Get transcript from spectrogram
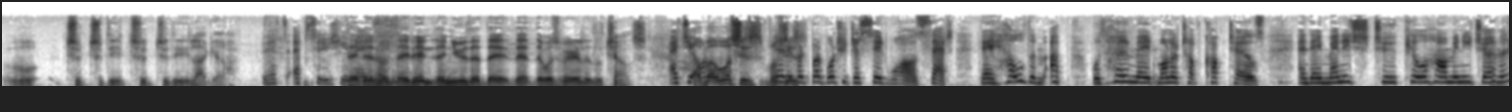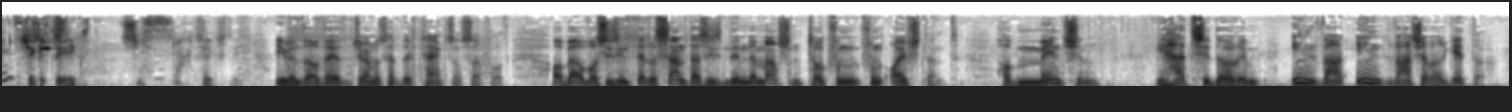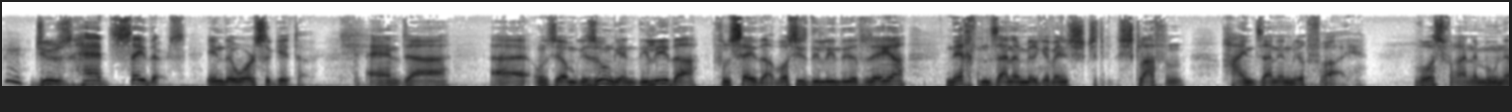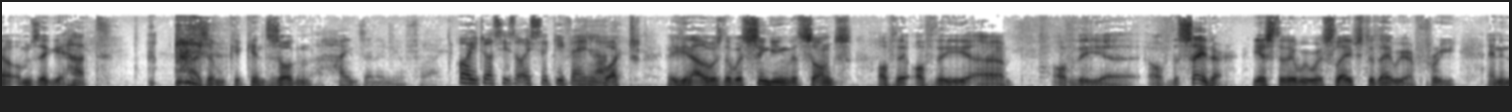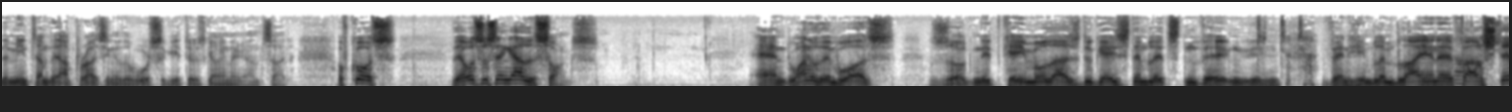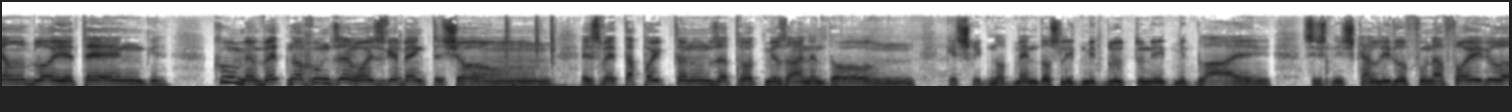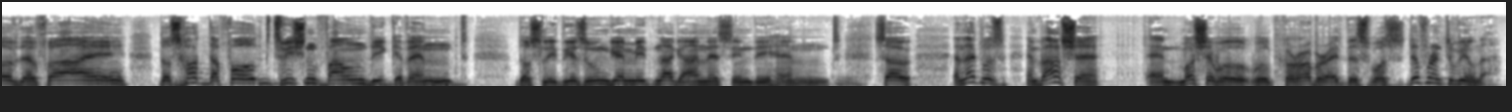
wo- zu, zu die, zu, zu die Lager. That's absolutely They amazing. didn't, they didn't, they knew that they, that there was very little chance. Actually, Aber on- was is, was no, no, but, but what you just said was that they held them up with homemade Molotov cocktails and they managed to kill how many Germans? 60. Six. Jesus, like 60. Even though the Germans had their tanks and so forth. Aber was ist interessant, das ist in dem ersten Tag von, von Aufstand, haben Menschen gehabt Sidorim in, in Warschauer Ghetto. Jews had Seders in the Warsaw Ghetto. And, uh, uh, und sie haben gesungen, die Lieder von Seder. Was ist die Lieder von Seder? Nächten seien mir gewinnt schlafen, heint seien mir frei. Was für eine Mune haben sie gehabt? Also, man kann sagen, mir frei. oi, das ist also gewähler. What, in other words, they were singing the songs of the, of the, uh, of the, uh, of the Seder. Yesterday we were slaves, today we are free. And in the meantime, the uprising of the Warsaw Ghetto is going on outside. Of course, they also sang other songs. And one of them was, Sag nit keinmal, als du gehst dem letzten Weg, wenn Himmeln bleiene verstellen bläue Teng, kommen wird noch unser Hausgebänkte schon, es wird apoikt an unser Trott mir seinen Don, geschrieben hat man das Lied mit Blut und nicht mit Blei, es ist nicht kein Liedl von a Vogel auf der Frei, das hat der Volk zwischen Fallen dicke Wend, das Lied gesungen mit Naganes in die Hand. So, and that was, in Varsha, and Moshe will, will corroborate this, was different to Vilna.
